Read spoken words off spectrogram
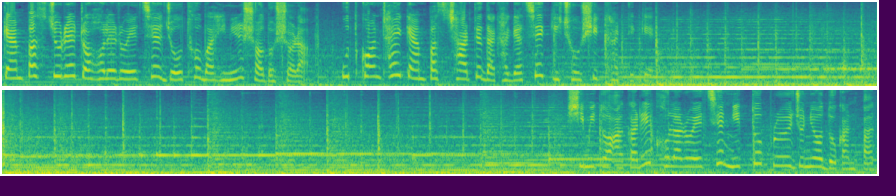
ক্যাম্পাস জুড়ে টহলে রয়েছে যৌথ বাহিনীর সদস্যরা। উৎকণ্ঠায় ক্যাম্পাস ছাড়তে দেখা গেছে কিছু শিক্ষার্থীকে। সীমিত আকারে খোলা রয়েছে নিত্য প্রয়োজনীয় দোকানপাট।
